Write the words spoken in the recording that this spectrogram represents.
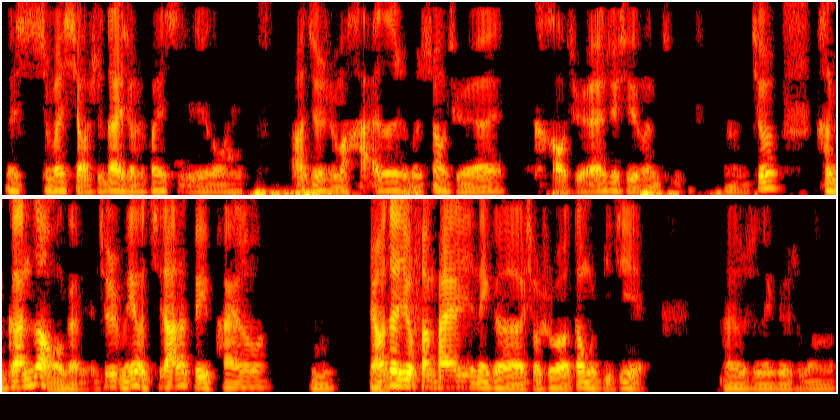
那什么《小时代》《小时欢喜》这些东西，然后就是什么孩子什么上学考学这些问题，嗯，就很干燥，我感觉就是没有其他的可以拍了吗？嗯，然后再就翻拍那个小说《盗墓笔记》，还有是那个什么，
